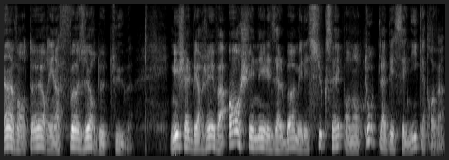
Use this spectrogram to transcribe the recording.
inventeur et un faiseur de tubes. Michel Berger va enchaîner les albums et les succès pendant toute la décennie 80.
